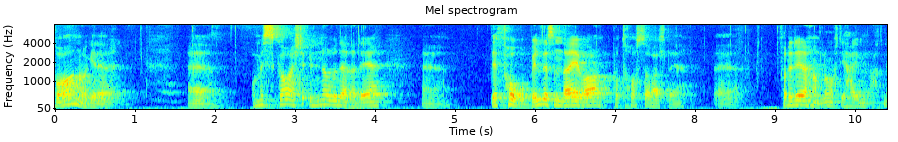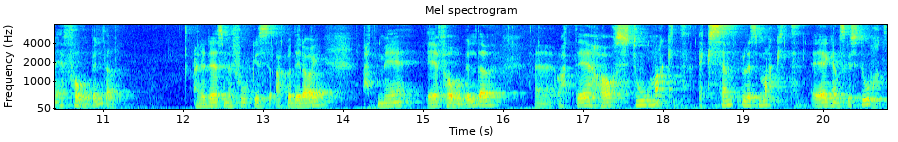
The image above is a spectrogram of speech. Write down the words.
var noe der. Og vi skal ikke undervurdere det, det forbildet som de var, på tross av alt det. For det er det det handler om ofte i heimen, at vi er forbilder. Det er det som er fokus akkurat i dag at vi er forbilder, eh, og at det har stor makt. Eksempelets makt er ganske stort.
